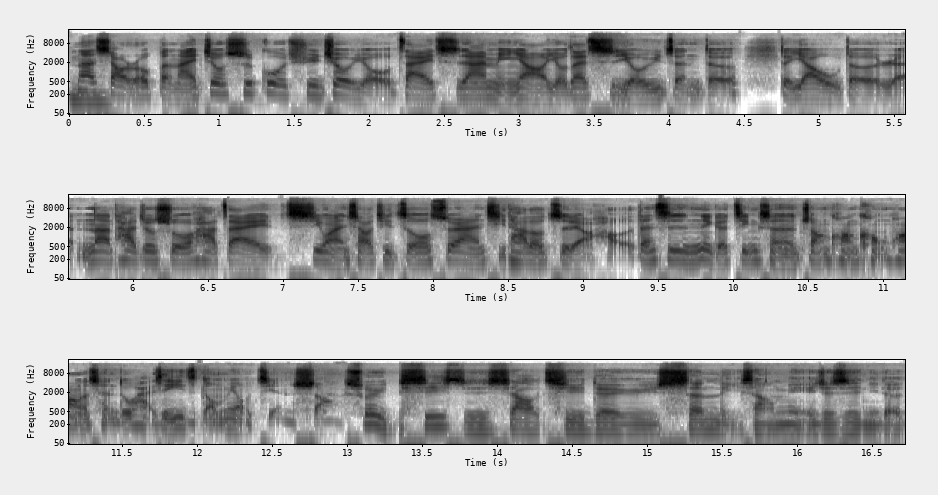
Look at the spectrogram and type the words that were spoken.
那小柔本来就是过去就有在吃安眠药、有在吃忧郁症的的药物的人，那他就说他在吸完笑气之后，虽然其他都治疗好了，但是那个精神的状况、恐慌的程度还是一直都没有减少。所以吸食笑气对于生理上面，也就是你的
